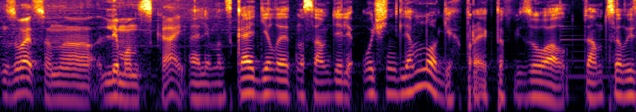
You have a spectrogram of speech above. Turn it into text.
называется она Lemon Sky. А Lemon Sky делает на самом деле очень для многих проектов визуал. Там целый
